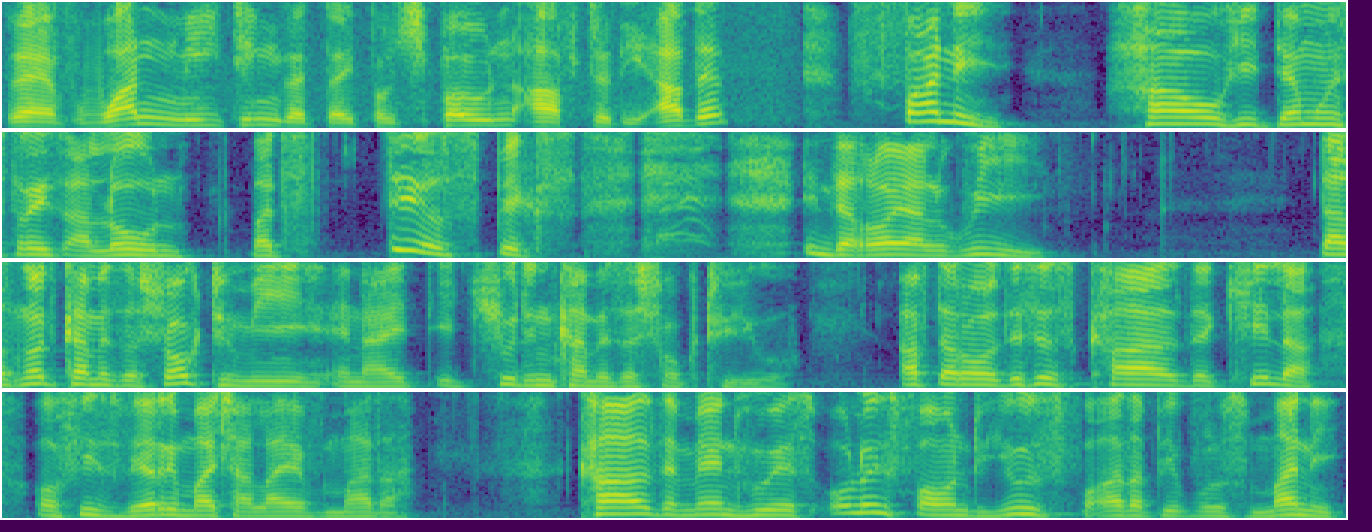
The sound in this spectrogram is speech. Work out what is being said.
They have one meeting that they postpone after the other. Funny how he demonstrates alone but still speaks in the royal we. Does not come as a shock to me, and I, it shouldn't come as a shock to you. After all, this is Carl, the killer of his very much alive mother. Carl, the man who has always found use for other people's money.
